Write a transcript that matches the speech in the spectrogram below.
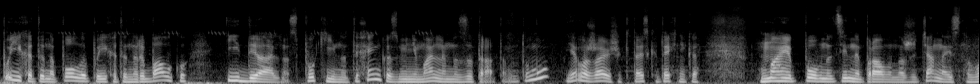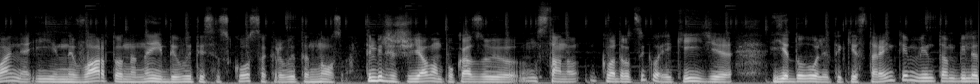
поїхати на поле, поїхати на рибалку. Ідеально, спокійно, тихенько, з мінімальними затратами. Тому я вважаю, що китайська техніка має повноцінне право на життя, на існування, і не варто на неї дивитися з коса, кривити носа. Тим більше, що я вам показую стан квадроцикла, який є, доволі таки стареньким. Він там біля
